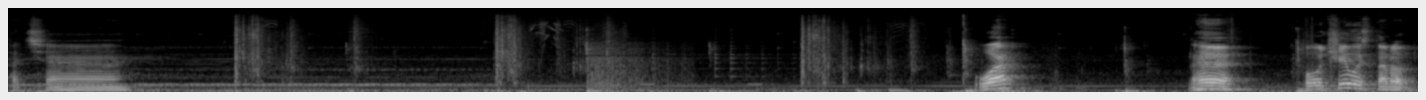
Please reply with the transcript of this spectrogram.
Хотя... О! Э, получилось, народ.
